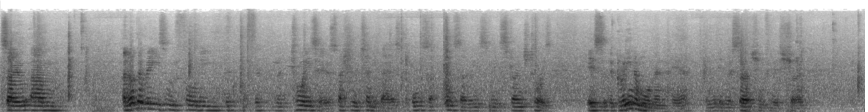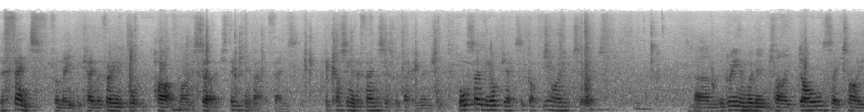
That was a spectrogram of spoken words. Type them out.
So um, another reason for the, the, the, the, toys here, especially the teddy bears, also, also these, these strange toys, is that the Greenham woman here, in, in researching for this show, the fence for me became a very important part of my research, thinking about the fence, the cutting of the fence, as Rebecca mentioned, also the objects that got tied to it. Um, the Greenham women tied dolls, they tied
